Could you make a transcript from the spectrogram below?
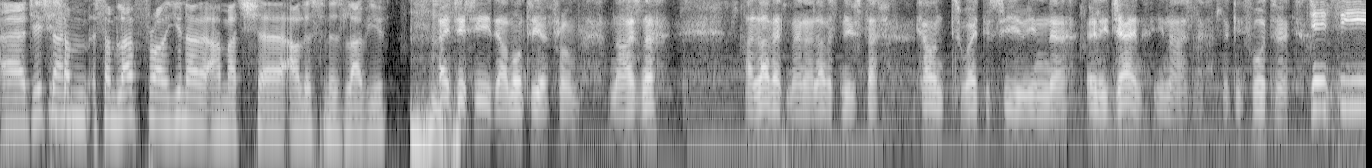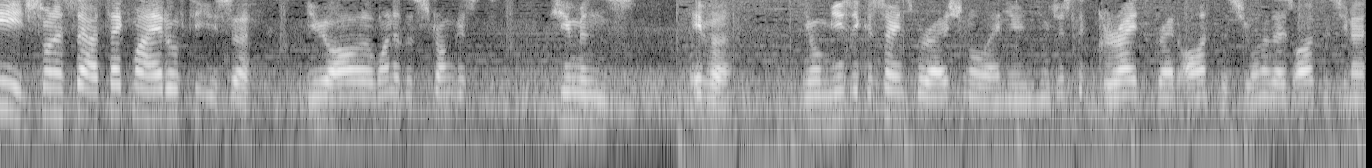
Uh, Jesse, Done. some, some love from, you know how much uh, our listeners love you. Hey Jesse, Del Monte here from Knysna. I love it, man. I love his new stuff. Can't wait to see you in uh, early Jan in Knysna. Looking forward to it. Jesse, just want to say I take my hat off to you, sir. You are one of the strongest humans ever. Your music is so inspirational, and you, you're just a great, great artist. You're one of those artists, you know,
